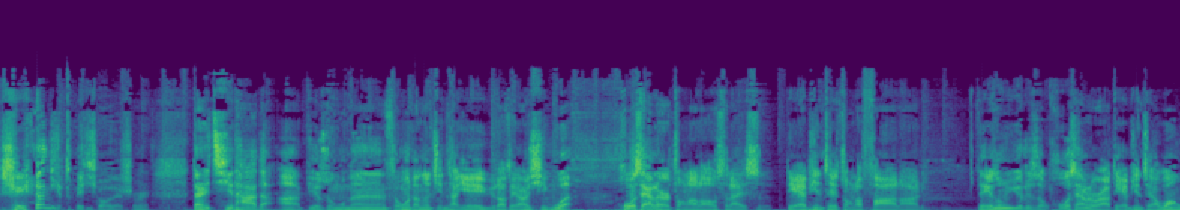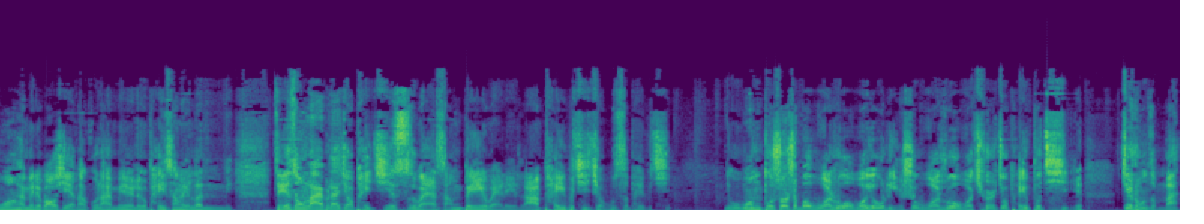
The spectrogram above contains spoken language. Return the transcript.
谁让你退休的？是不是？但是其他的啊，比如说我们生活当中经常也遇到这样新闻：火三轮撞了劳斯莱斯，电瓶车撞了法拉利。这种有的时候火三轮啊、电瓶车啊往往还没得保险，他可能还没得那个赔偿的能力。这种来不来就要赔几十万、上百万的，那赔不起就是赔不起。我们不说什么我弱我有理，是我弱我确实就赔不起。这种怎么办？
